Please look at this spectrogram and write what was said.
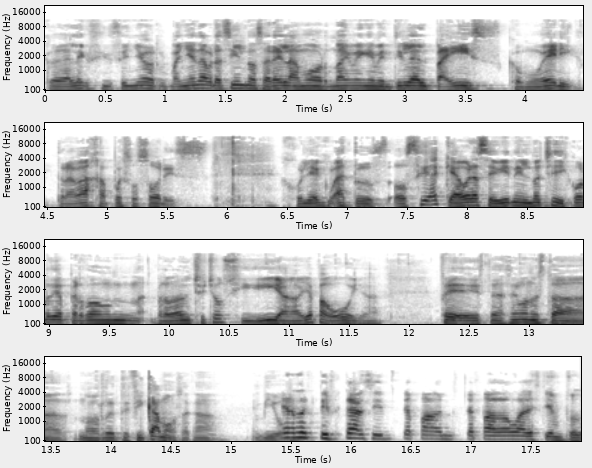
Con Alexis, señor. Mañana Brasil nos hará el amor. No hay que mentirle al país. Como Eric. Trabaja pues Osores. Julián Matus. O sea que ahora se viene el Noche de Discordia. Perdón, perdón, Chucho. Sí, ya, ya pagó, ya. Fe- este, hacemos nuestra. Nos rectificamos acá en vivo. ¿Qué rectificar si te ha pagado, te ha pagado a destiempo?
